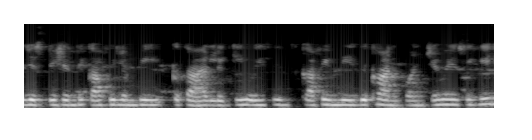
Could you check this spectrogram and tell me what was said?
ਰਜਿਸਟ੍ਰੇਸ਼ਨ ਤੇ ਕਾਫੀ ਲੰਬੀ ਕਤਾਰ ਲੱਗੀ ਹੋਈ ਸੀ, ਕਾਫੀ ਮਰੀਜ਼ ਦਿਖਾਉਣ ਪਹੁੰਚੇ ਹੋਏ ਸੀਗੇ।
